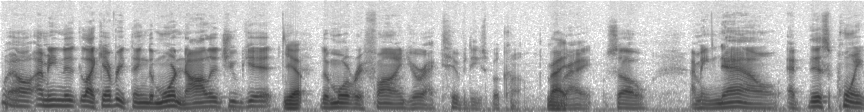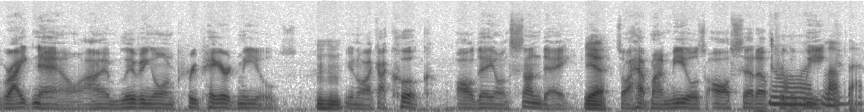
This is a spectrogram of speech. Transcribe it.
Well, I mean, like everything, the more knowledge you get, Yep. the more refined your activities become. Right. Right. So, I mean, now at this point, right now, I'm living on prepared meals. hmm You know, like I cook all day on Sunday, Yeah. so I have my meals all set up for the oh, I week. love that.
